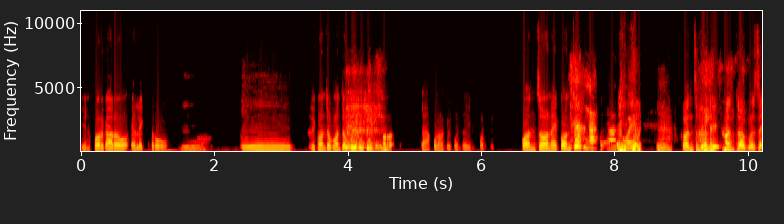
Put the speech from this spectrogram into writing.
infor karo elektro. Hmm. Jadi kanca-kancaku infor, ya aku ada kanca infor. Koncone konco ya. koncone koncoku se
